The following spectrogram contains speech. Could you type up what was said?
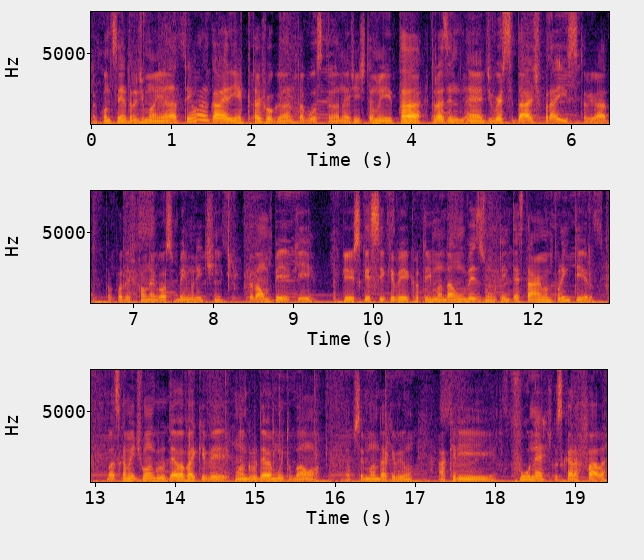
Mas quando você entra de manhã, tem uma galerinha que tá jogando, tá gostando. A gente também tá trazendo é, diversidade pra isso, tá ligado? Pra poder ficar um negócio bem bonitinho. Deixa eu dar um P aqui. Porque eu esqueci que, ver, que eu tenho que mandar um V-Zoom. Tem que testar a arma por inteiro. Basicamente o ângulo dela vai que ver. O ângulo dela é muito bom, ó. Dá pra você mandar que ver um, aquele full, né? Que os caras falam.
